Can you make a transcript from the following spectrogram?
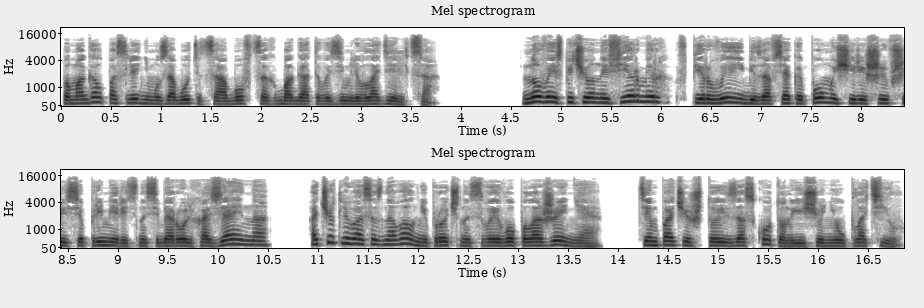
помогал последнему заботиться об овцах богатого землевладельца. Новоиспеченный фермер, впервые безо всякой помощи решившийся примерить на себя роль хозяина, отчетливо осознавал непрочность своего положения, тем паче, что и за скот он еще не уплатил.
